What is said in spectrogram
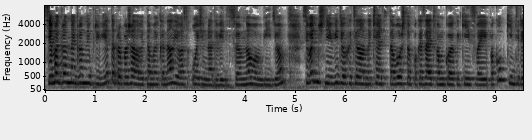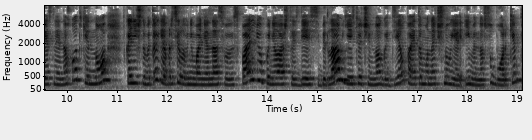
Всем огромный-огромный привет! Добро пожаловать на мой канал! Я вас очень рада видеть в своем новом видео. Сегодняшнее видео хотела начать с того, чтобы показать вам кое-какие свои покупки, интересные находки, но в конечном итоге обратила внимание на свою спальню, поняла, что здесь бедлам, есть очень много дел, поэтому начну я именно с уборки.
